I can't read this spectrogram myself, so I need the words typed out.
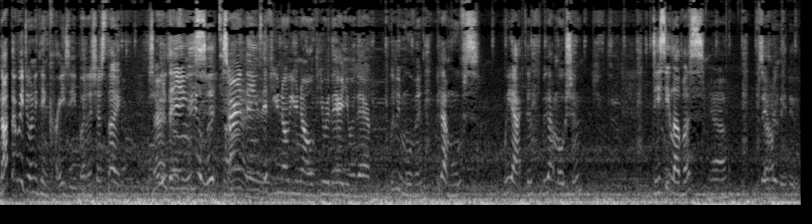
Not that we do anything crazy, but it's just like certain It's things. Certain things. If you know, you know. If you were there, you were there. We be moving. We got moves. We active. We got motion. DC love us. Yeah. They So. really do.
